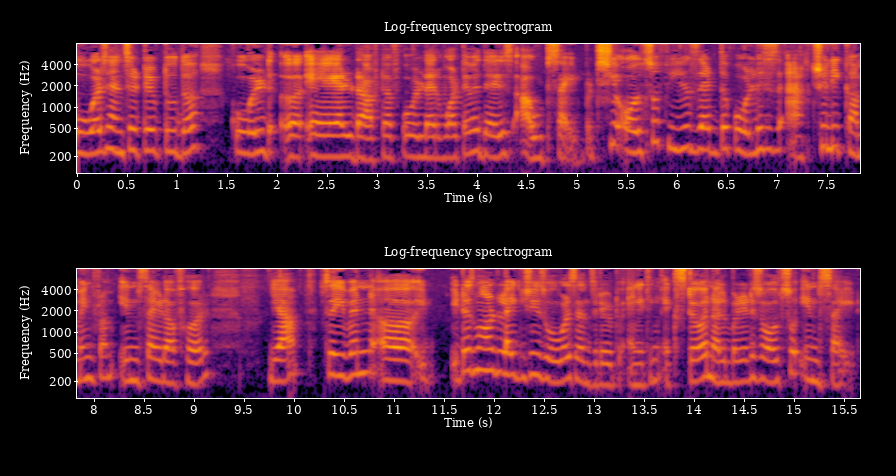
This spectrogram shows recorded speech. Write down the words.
oversensitive to the cold uh, air draft of cold air whatever there is outside. But she also feels that the coldness is actually coming from inside of her yeah. So even uh, it, it is not like she's oversensitive to anything external but it is also inside.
